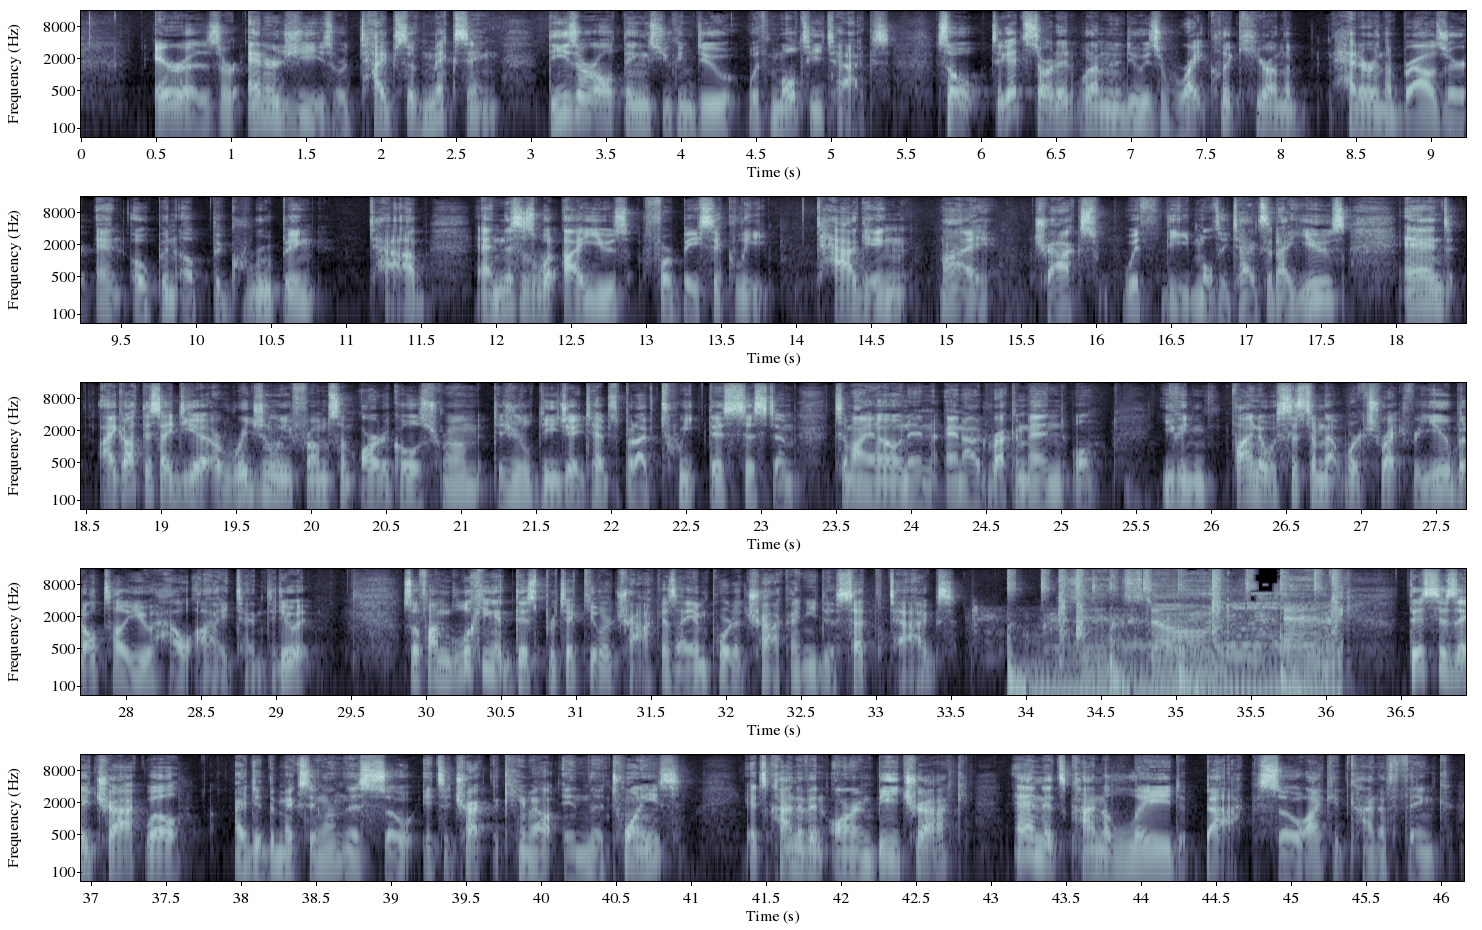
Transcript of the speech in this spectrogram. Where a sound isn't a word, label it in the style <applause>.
eras or energies or types of mixing. These are all things you can do with multi tags. So to get started, what I'm going to do is right click here on the header in the browser and open up the grouping tab. And this is what I use for basically tagging my tracks with the multi-tags that I use. And I got this idea originally from some articles from Digital DJ Tips, but I've tweaked this system to my own and, and I would recommend, well, you can find a system that works right for you, but I'll tell you how I tend to do it. So if I'm looking at this particular track, as I import a track, I need to set the tags. This is a track, well, I did the mixing on this, so it's a track that came out in the 20s. It's kind of an R&B track and it's kind of laid back. So I could kind of think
